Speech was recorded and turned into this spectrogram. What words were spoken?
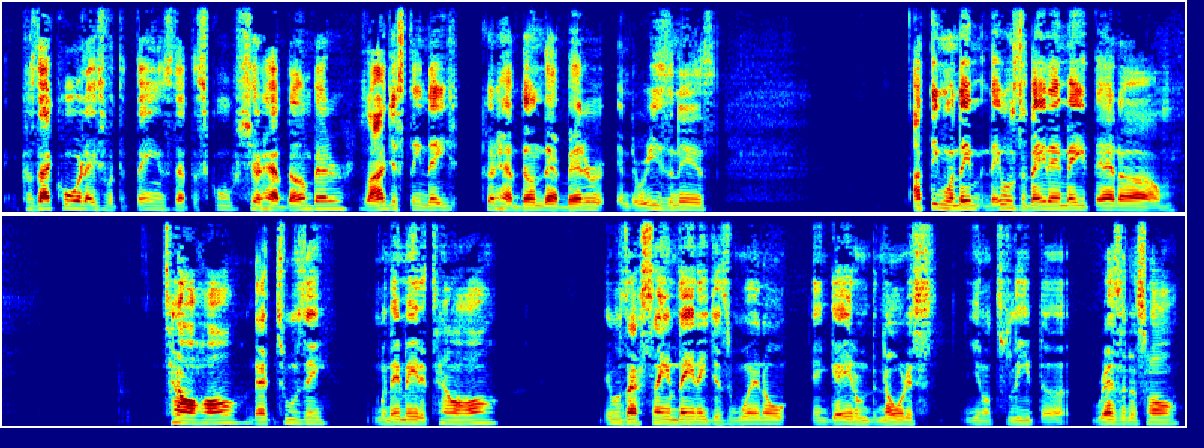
because that correlates with the things that the school should have done better. So I just think they could have done that better. And the reason is, I think when they they was the day they made that um town hall that Tuesday when they made a town hall, it was that same day they just went out and gave them the notice, you know, to leave the residence hall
